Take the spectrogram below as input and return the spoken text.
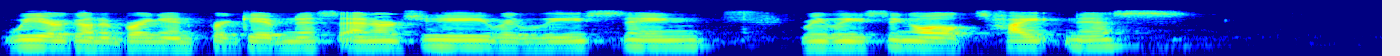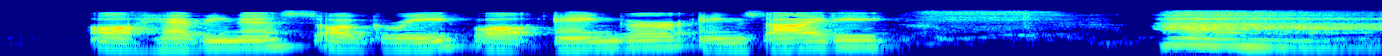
We are going to bring in forgiveness energy, releasing, releasing all tightness, all heaviness, all grief, all anger, anxiety. Ah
